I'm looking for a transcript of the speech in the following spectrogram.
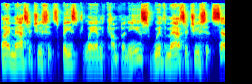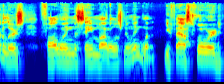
by Massachusetts based land companies with Massachusetts settlers following the same model as New England. You fast forward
